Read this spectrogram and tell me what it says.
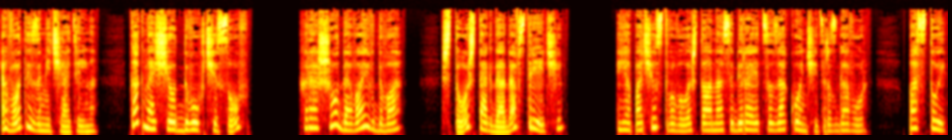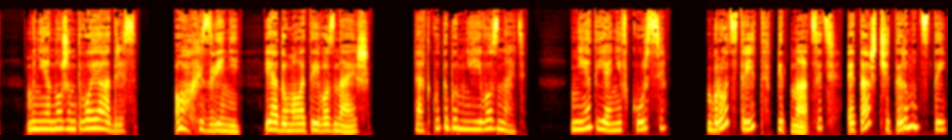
Вот и замечательно. Как насчет двух часов? Хорошо, давай в два. Что ж, тогда до встречи. Я почувствовала, что она собирается закончить разговор. Постой, мне нужен твой адрес. Ох, извини, я думала, ты его знаешь. Откуда бы мне его знать? Нет, я не в курсе. Брод-стрит, 15, этаж 14.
